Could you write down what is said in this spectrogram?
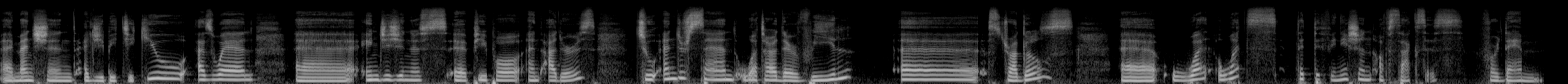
I mentioned LGBTQ as well, uh, indigenous uh, people, and others to understand what are their real uh, struggles. Uh, what what's the definition of success for them?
